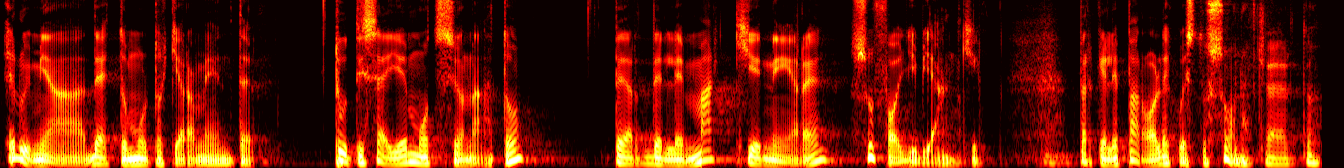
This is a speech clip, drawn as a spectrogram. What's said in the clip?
E lui mi ha detto molto chiaramente: Tu ti sei emozionato per delle macchie nere su fogli bianchi. Perché le parole questo sono. Certo.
